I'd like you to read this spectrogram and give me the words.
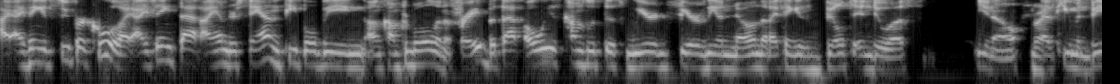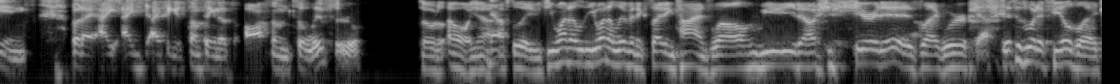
I, I think it's super cool. I, I think that I understand people being uncomfortable and afraid, but that always comes with this weird fear of the unknown that I think is built into us you know, Right. as human beings. But I, I, I, I think it's something that's awesome to live through. Totally. Oh yeah, Yeah. absolutely. If you want to, you want to live in exciting times. Well, we, you know, here it is. Like we're, Yeah. this is what it feels like.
